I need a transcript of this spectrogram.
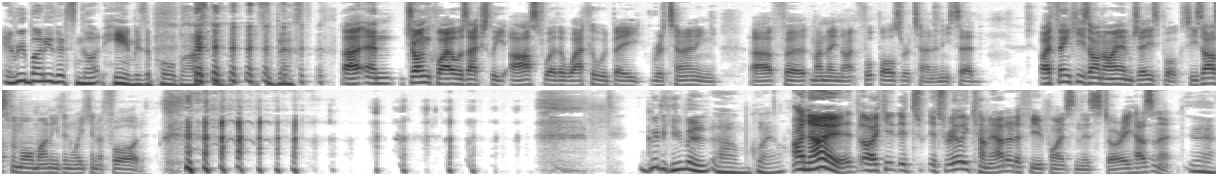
Everybody that's not him is a poor bastard. it's the best. Uh, and John Quayle was actually asked whether Whacker would be returning uh, for Monday Night Football's return, and he said, I think he's on IMG's books. He's asked for more money than we can afford. Good humor, um, Quayle. I know. Like it, it's it's really come out at a few points in this story, hasn't it? Yeah,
